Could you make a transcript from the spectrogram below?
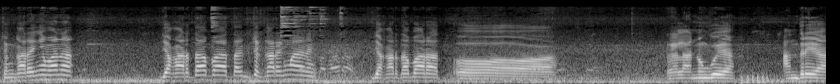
Cengkarengnya mana? Jakarta apa? Cengkareng mana nih? Jakarta Barat. Oh. Rela nunggu ya. Andre ya.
